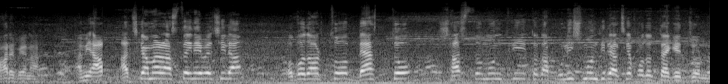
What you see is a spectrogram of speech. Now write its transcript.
পারবে না। আমি আজকে আমরা রাস্তায় নেমেছিলাম। অপদার্থ ব্যস্ত স্বাস্থ্যমন্ত্রী তথা পুলিশ মন্ত্রী আজকে পদত্যাগের জন্য।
